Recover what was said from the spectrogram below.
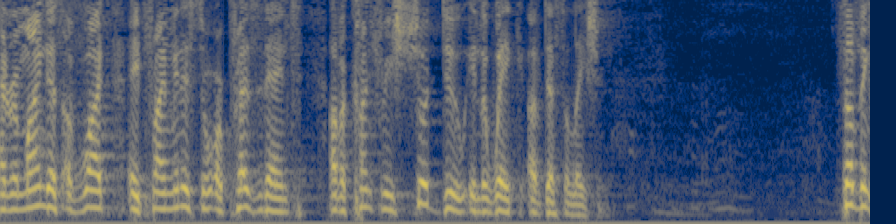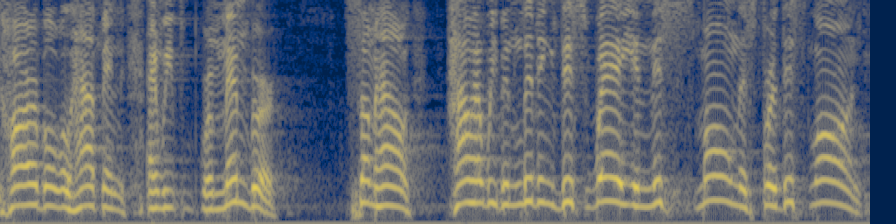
and remind us of what a prime minister or president of a country should do in the wake of desolation. Something horrible will happen, and we remember somehow how have we been living this way in this smallness for this long?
